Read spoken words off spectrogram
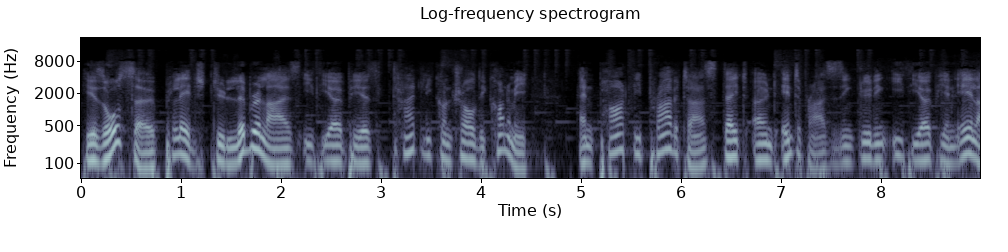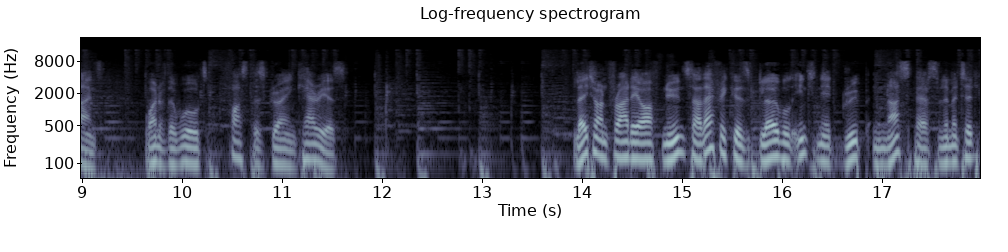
He has also pledged to liberalize Ethiopia's tightly controlled economy and partly privatize state-owned enterprises, including Ethiopian Airlines, one of the world's fastest growing carriers. Later on Friday afternoon, South Africa's global internet group Naspers Limited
